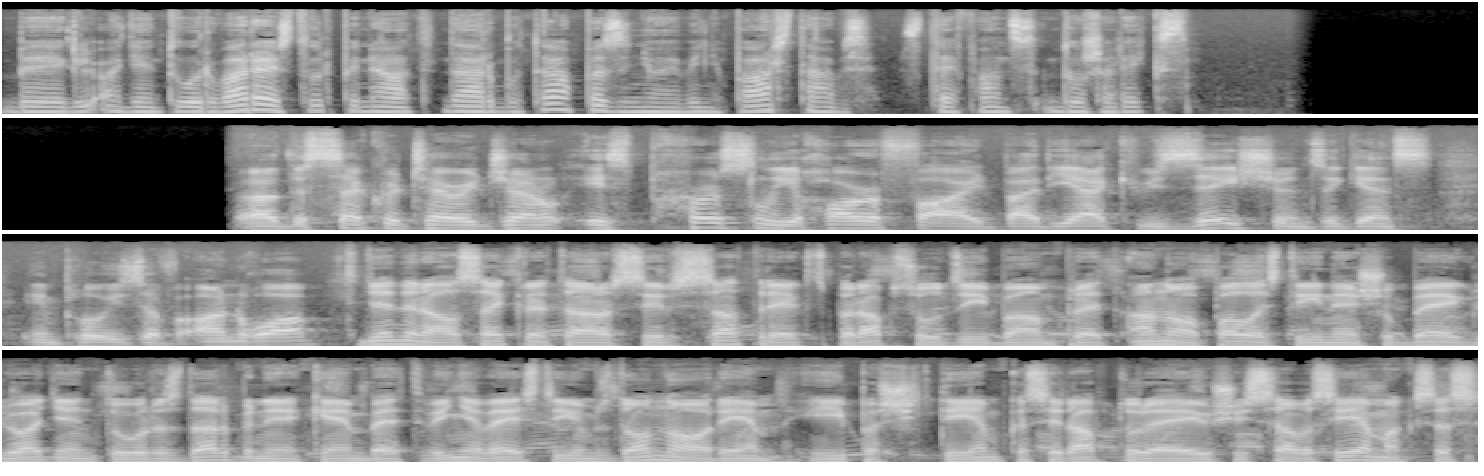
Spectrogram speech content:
bēgļu aģentūra varēs turpināt darbu, tā paziņoja viņa pārstāvis Stefans Dužariks. Uh, the Secretary General is personally horrified by the accusations against employees of UNRWA. Ģenerālsekretārs ir satriekts par apsūdzībām pret ANO palestīniešu bēgļu aģentūras darbiniekiem, bet viņa vēstījums donoriem, īpaši tiem, kas ir apturējuši savas iemaksas,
